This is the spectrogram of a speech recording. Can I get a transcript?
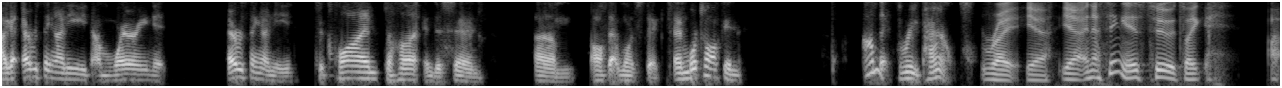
I got everything I need. I'm wearing it everything I need to climb, to hunt, and descend um, off that one stick. And we're talking, I'm at three pounds. Right. Yeah. Yeah. And the thing is too, it's like I,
